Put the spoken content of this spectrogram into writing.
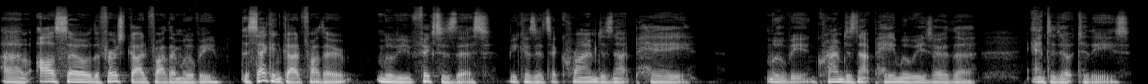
Um, also, the first Godfather movie. The second Godfather movie fixes this because it's a crime does not pay movie. Crime does not pay movies are the antidote to these.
